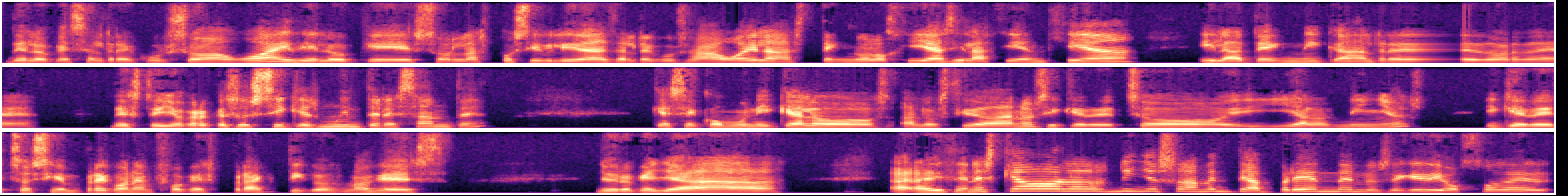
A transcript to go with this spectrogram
de lo que es el recurso agua y de lo que son las posibilidades del recurso agua y las tecnologías y la ciencia y la técnica alrededor de, esto. Y yo creo que eso sí que es muy interesante que se comunique a los, a los ciudadanos y que de hecho y a los niños y que de hecho siempre con enfoques prácticos, ¿no? Que es, yo creo que ya Ahora dicen, es que ahora los niños solamente aprenden, no sé qué, digo, joder,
